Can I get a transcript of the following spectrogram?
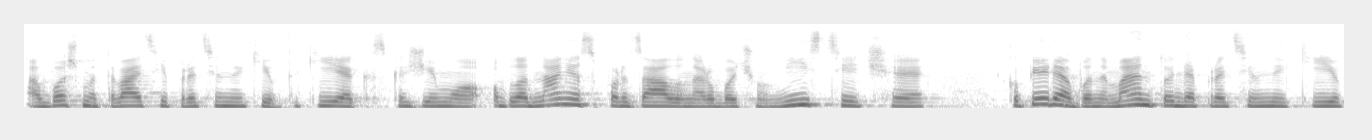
або ж мотивації працівників, такі як, скажімо, обладнання спортзалу на робочому місці чи купівля абонементу для працівників,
